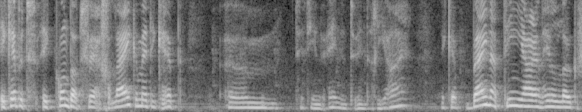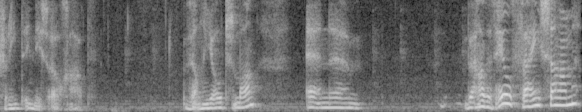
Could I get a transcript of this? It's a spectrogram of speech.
Ik, heb het, ik kon dat vergelijken met, ik heb, ehm, zit hier nu 21 jaar, ik heb bijna 10 jaar een hele leuke vriend in Israël gehad. Wel een Joodse man. En ehm, we hadden het heel fijn samen.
